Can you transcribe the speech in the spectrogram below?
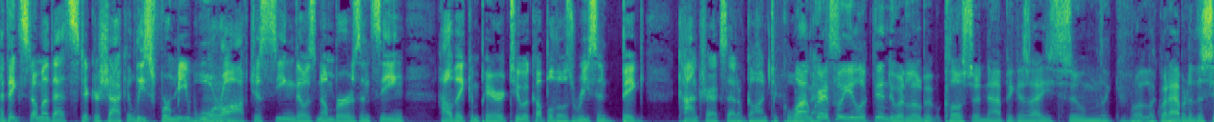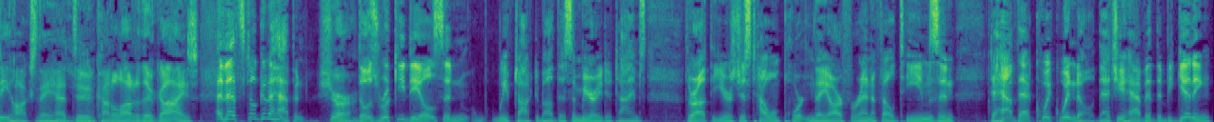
I think some of that sticker shock, at least for me, wore mm. off just seeing those numbers and seeing how they compared to a couple of those recent big contracts that have gone to quarterbacks. Well, I'm grateful you looked into it a little bit closer than that because I assume, like, well, look what happened to the Seahawks. They had to cut a lot of their guys. And that's still going to happen. Sure. Those rookie deals, and we've talked about this a myriad of times throughout the years, just how important they are for NFL teams. And to have that quick window that you have at the beginning,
